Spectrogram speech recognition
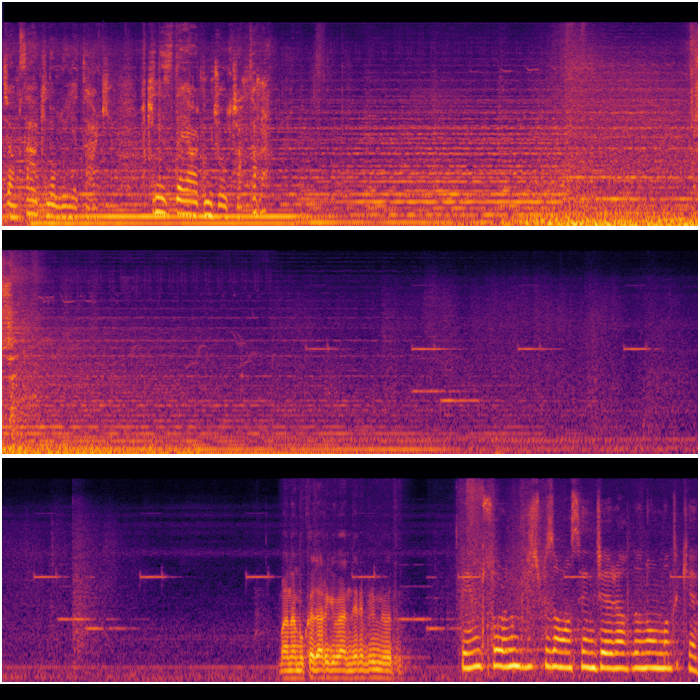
Halledeceğim. Sakin olun yeter ki. İkiniz de yardımcı olacağım tamam? Bana bu kadar güvendiğini bilmiyordum. Benim sorunum hiçbir zaman senin cerrahlığın olmadı ki.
